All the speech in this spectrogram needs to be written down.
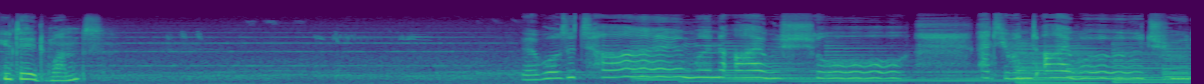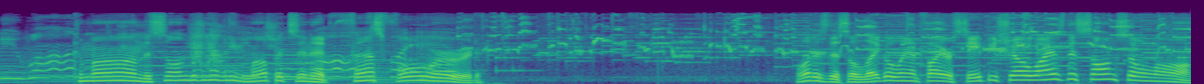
You did once. There was a time when I was sure that you and I were truly one. Come on, this song doesn't have any Muppets in it. Fast forward. What is this, a Legoland Fire Safety Show? Why is this song so long?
